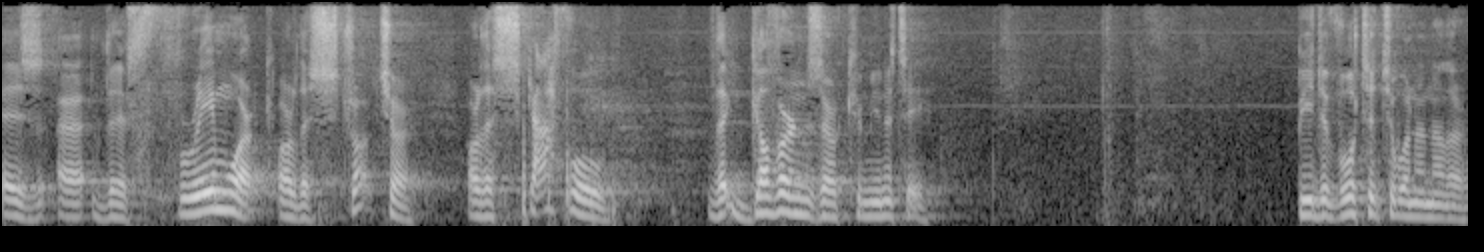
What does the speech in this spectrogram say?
is uh, the framework or the structure or the scaffold that governs our community. Be devoted to one another.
